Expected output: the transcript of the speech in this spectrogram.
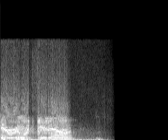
Everyone get out!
